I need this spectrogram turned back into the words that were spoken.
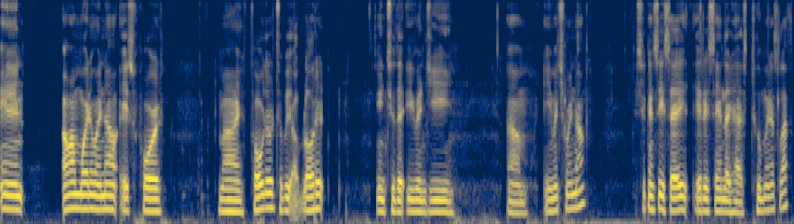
and all I'm waiting right now is for my folder to be uploaded into the EVE-NG um, image right now as you can see, say it is saying that it has two minutes left.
